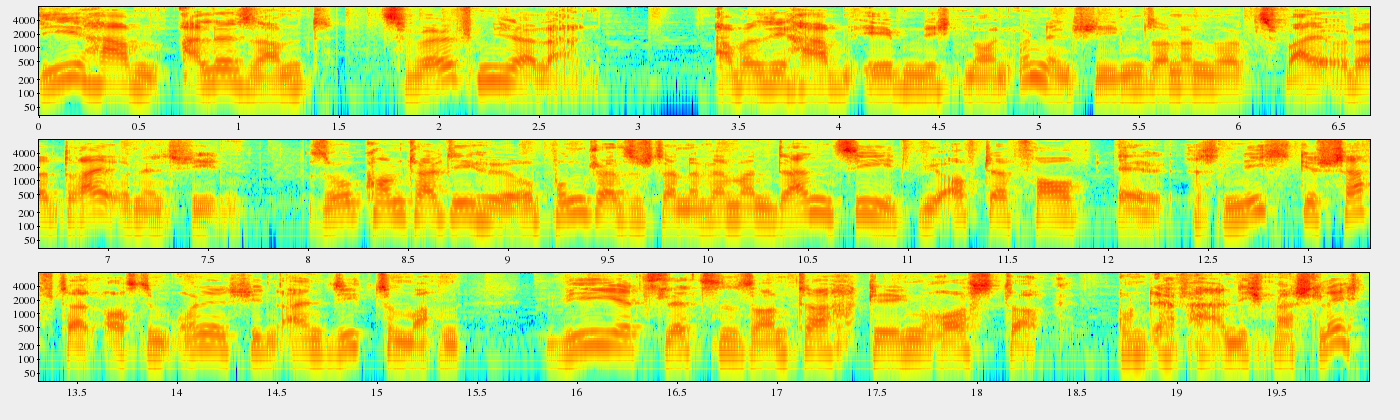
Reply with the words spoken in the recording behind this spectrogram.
Die haben allesamt zwölf Niederlagen. Aber sie haben eben nicht neun Unentschieden, sondern nur zwei oder drei Unentschieden. So kommt halt die höhere Punktzahl zustande. Wenn man dann sieht, wie oft der VfL es nicht geschafft hat, aus dem Unentschieden einen Sieg zu machen, wie jetzt letzten Sonntag gegen Rostock. Und er war nicht mal schlecht.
